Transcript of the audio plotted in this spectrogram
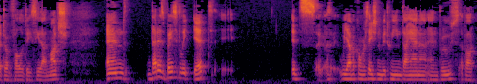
I don't follow DC that much, and that is basically it. It's uh, we have a conversation between Diana and Bruce about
